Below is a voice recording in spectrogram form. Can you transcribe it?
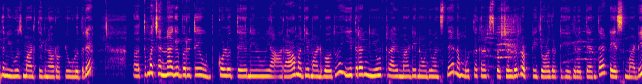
ಇದನ್ನು ಯೂಸ್ ಮಾಡ್ತೀವಿ ನಾವು ರೊಟ್ಟಿ ಉಳಿದ್ರೆ. ತುಂಬ ಚೆನ್ನಾಗಿ ಬರುತ್ತೆ, ಉಬ್ಕೊಳ್ಳುತ್ತೆ, ನೀವು ಆರಾಮಾಗಿ ಮಾಡ್ಬೋದು. ಈ ಥರ ನೀವು ಟ್ರೈ ಮಾಡಿ ನೋಡಿ ಅನಿಸುತ್ತೆ ನಮ್ಮ ಉತ್ತರ ಕನ್ನಡ ಸ್ಪೆಷಲ್ ರೊಟ್ಟಿ, ಜೋಳದ ರೊಟ್ಟಿ ಹೇಗಿರುತ್ತೆ ಅಂತ ಟೇಸ್ಟ್ ಮಾಡಿ.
